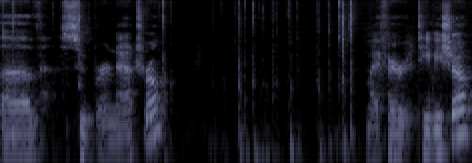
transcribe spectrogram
of Supernatural? My favorite TV show.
